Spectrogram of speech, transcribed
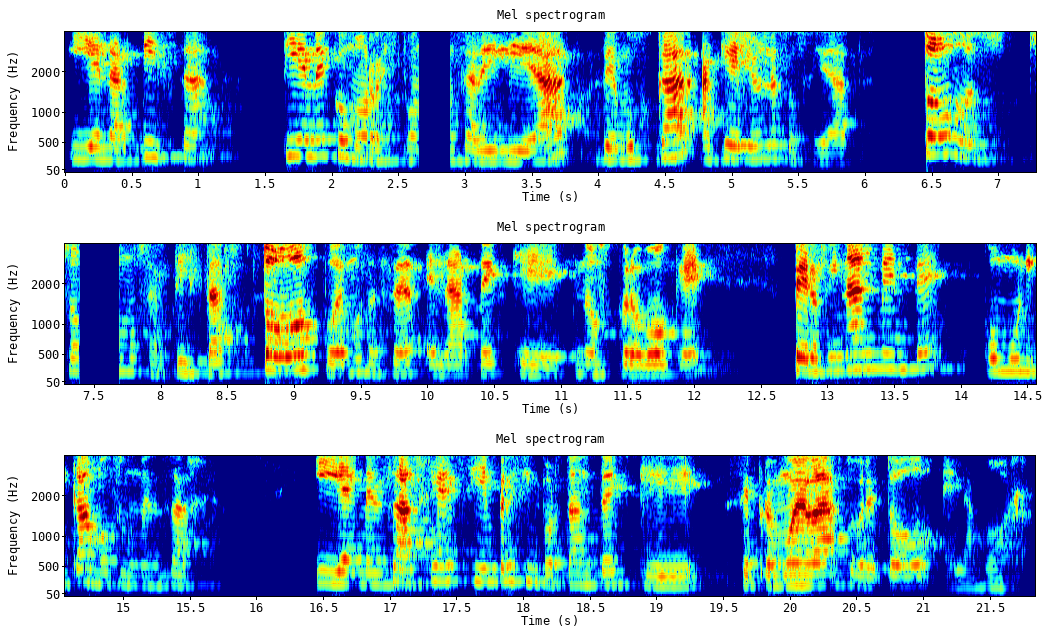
y el artista tiene como responsabilidad de buscar aquello en la sociedad. Todos somos artistas, todos podemos hacer el arte que nos provoque, pero finalmente comunicamos un mensaje. Y el mensaje siempre es importante que se promueva sobre todo el amor.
